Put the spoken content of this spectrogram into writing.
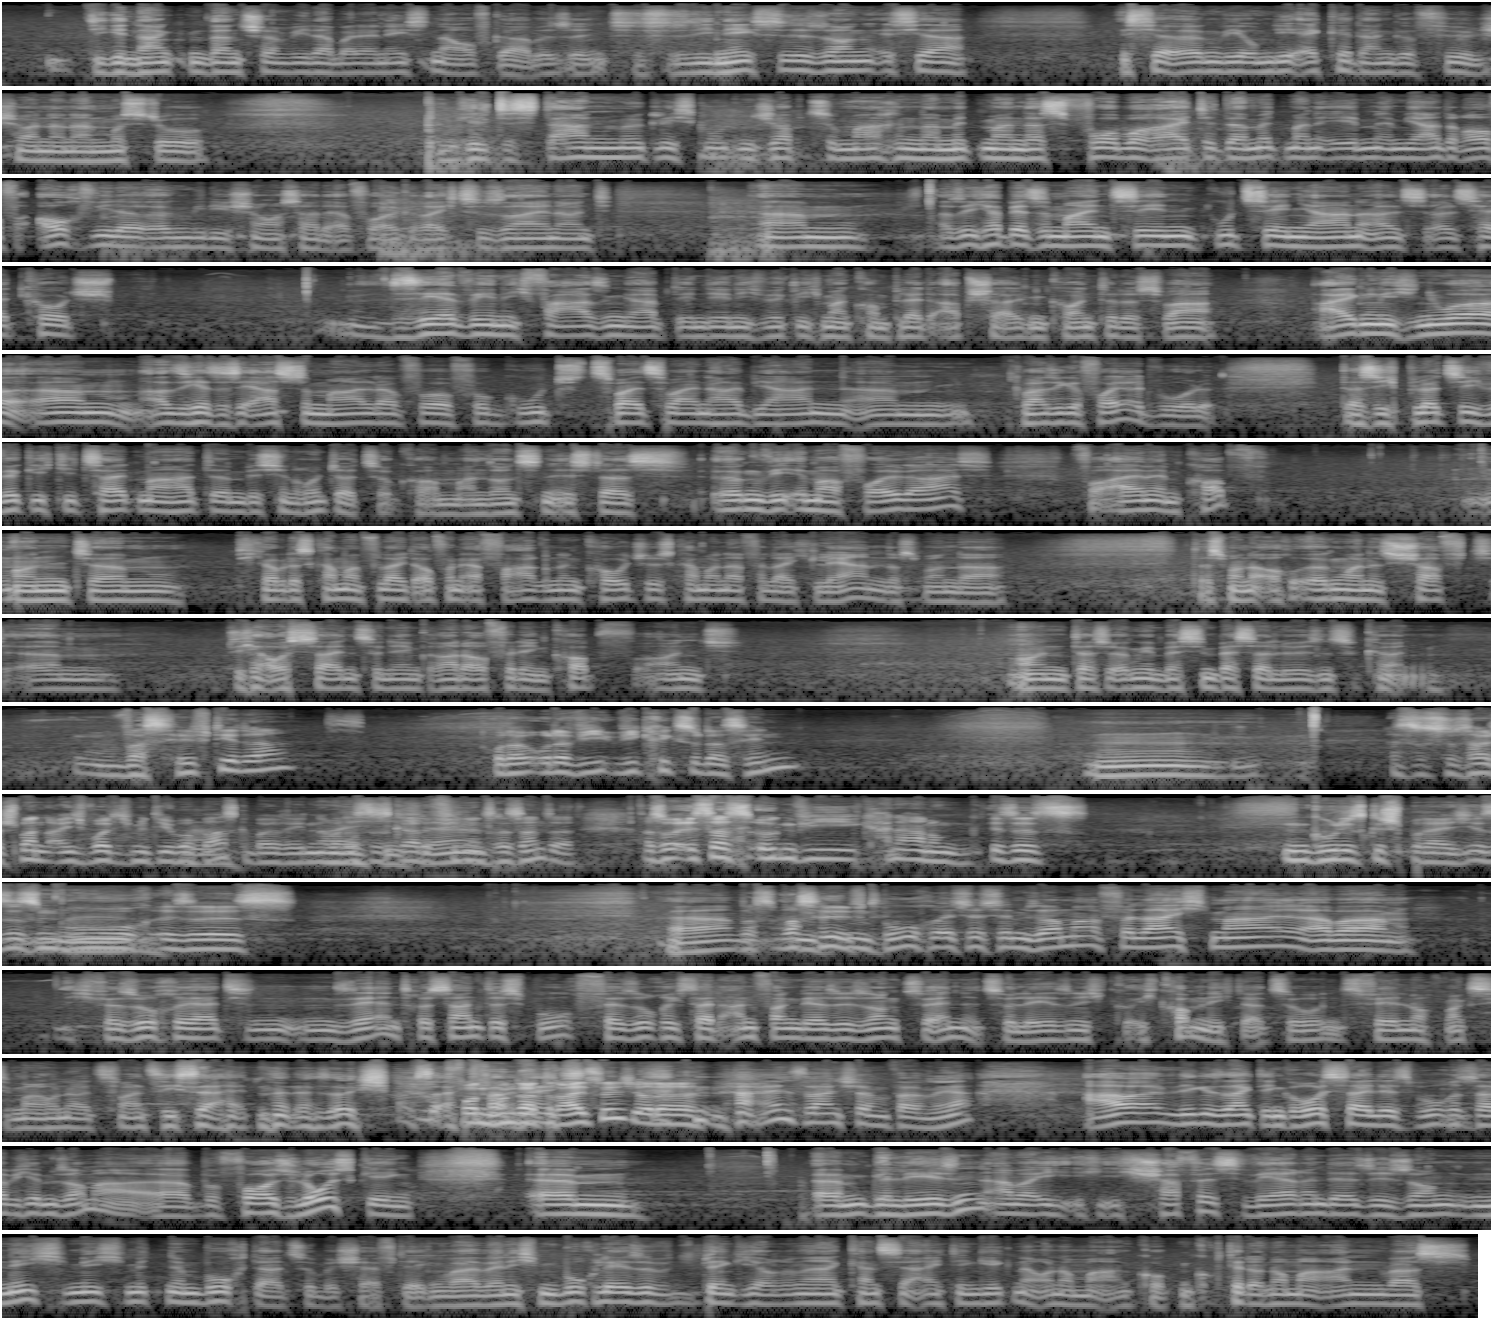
die Gedanken dann schon wieder bei der nächsten Aufgabe sind. Die nächste Saison ist ja, ist ja irgendwie um die Ecke dann gefühlt schon und dann musst du dann gilt es da einen möglichst guten Job zu machen, damit man das vorbereitet, damit man eben im Jahr darauf auch wieder irgendwie die Chance hat, erfolgreich zu sein. Und ähm, also ich habe jetzt in meinen zehn, gut zehn Jahren als, als Head Coach sehr wenig Phasen gehabt, in denen ich wirklich mal komplett abschalten konnte. Das war eigentlich nur, ähm, als ich jetzt das erste Mal da vor, vor gut zwei, zweieinhalb Jahren ähm, quasi gefeuert wurde dass ich plötzlich wirklich die Zeit mal hatte, ein bisschen runterzukommen. Ansonsten ist das irgendwie immer Vollgas, vor allem im Kopf. Und ähm, ich glaube, das kann man vielleicht auch von erfahrenen Coaches, kann man da vielleicht lernen, dass man da, dass man auch irgendwann es schafft, ähm, sich Auszeiten zu nehmen, gerade auch für den Kopf und, und das irgendwie ein bisschen besser lösen zu können. Was hilft dir da? Oder, oder wie, wie kriegst du das hin? Mm. Das ist total spannend. Eigentlich wollte ich mit dir über Ja, Basketball reden, aber das ist richtig, gerade ja. viel interessanter. Also ist das irgendwie, keine Ahnung, ist es ein gutes Gespräch? Ist es ein Buch? Ist es. Ja, Was- was ein, hilft? Ein Buch ist es im Sommer vielleicht mal, aber ich versuche jetzt ein, sehr interessantes Buch, versuche ich seit Anfang der Saison zu Ende zu lesen. Ich, ich komme nicht dazu. Es fehlen noch maximal 120 Seiten oder so. Ich schaff's Von 130 oder? Nicht. Nein, es waren schon ein paar mehr. Aber wie gesagt, den Großteil des Buches habe ich im Sommer, äh, bevor es losging, ähm, ähm, gelesen, aber ich, ich, ich schaffe es während der Saison nicht, mich mit einem Buch da zu beschäftigen. Weil wenn ich ein Buch lese, denke ich auch, na, kannst du ja eigentlich den Gegner auch nochmal angucken. Guck dir doch nochmal an, was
